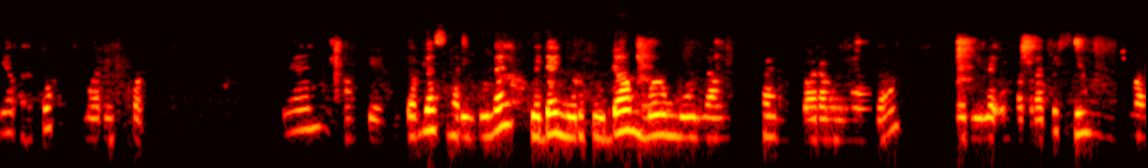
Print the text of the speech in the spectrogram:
Ya untuk merekod. Dan okey, 13 hari bulan kedai Nur Huda memulangkan barang niaga bernilai 400 yang dijual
